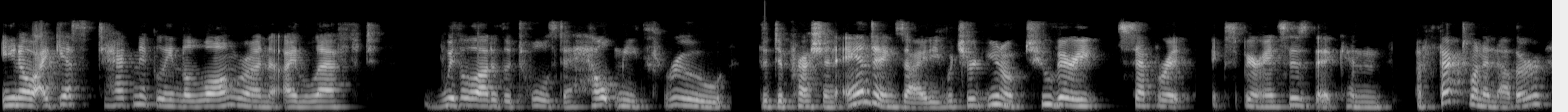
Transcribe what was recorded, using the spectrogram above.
you know, I guess technically in the long run, I left with a lot of the tools to help me through the depression and anxiety, which are, you know, two very separate experiences that can affect one another.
